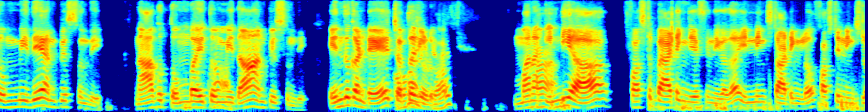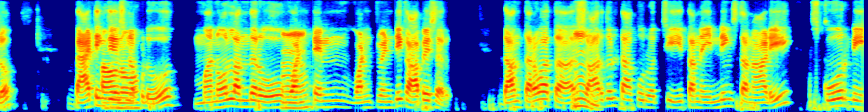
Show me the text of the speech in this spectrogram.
తొమ్మిదే అనిపిస్తుంది. నాకు తొంభై తొమ్మిదా అనిపిస్తుంది. ఎందుకంటే చెప్తా Oh చూడు. మన Ah. ఇండియా ఫస్ట్ బ్యాటింగ్ చేసింది కదా ఇన్నింగ్స్ స్టార్టింగ్లో ఫస్ట్ ఇన్నింగ్స్లో బ్యాటింగ్. చేసినప్పుడు మనోళ్ళందరూ. వన్ టెన్ వన్ ట్వంటీకి ఆపేశారు దాని తర్వాత. శార్దుల్ ఠాకూర్ వచ్చి తన ఇన్నింగ్స్ తను ఆడి స్కోర్ని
